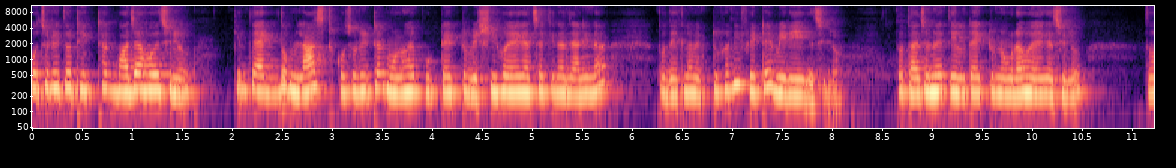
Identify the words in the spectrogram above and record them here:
কচুরি তো ঠিকঠাক ভাজা হয়েছিল, কিন্তু একদম লাস্ট কচুরিটার মনে হয় পুরটা একটু বেশি হয়ে গেছে কিনা জানি না। তো দেখলাম একটুখানি ফেটে বেরিয়ে গেছিল, তো তাই জন্য তেলটা একটু নোংরা হয়ে গেছিল। তো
